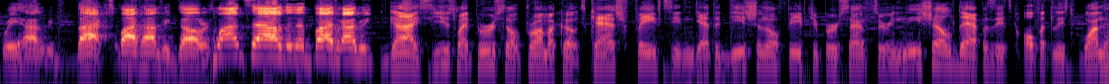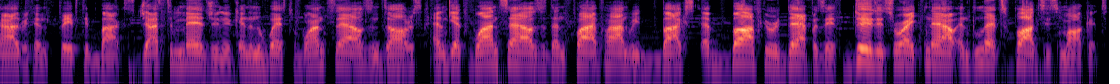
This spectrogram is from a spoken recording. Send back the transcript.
300 bucks, $500, 1,500. Guys, use my personal promo code CASH50 and get additional 50% to initial deposits of at least 150 bucks. Just imagine you can invest $1,000 and get 1,500 bucks above your deposit. Do this right now and let's fuck this market.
